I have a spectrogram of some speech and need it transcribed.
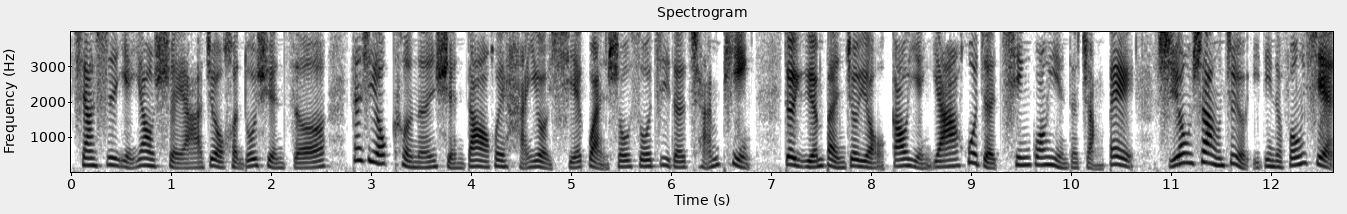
像是眼药水啊，就有很多选择，但是有可能选到会含有血管收缩剂的产品，对原本就有高眼压或者青光眼的长辈，使用上就有一定的风险；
